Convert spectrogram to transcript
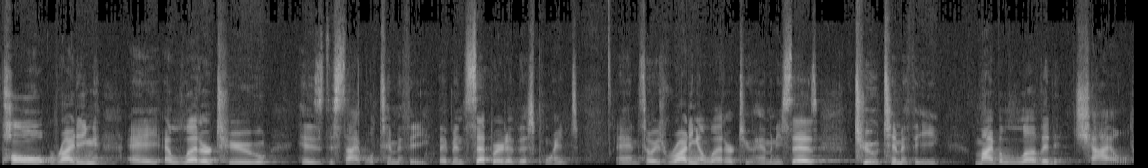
Paul writing a, a letter to his disciple Timothy. They've been separated at this point, and so he's writing a letter to him, and he says, To Timothy, my beloved child,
